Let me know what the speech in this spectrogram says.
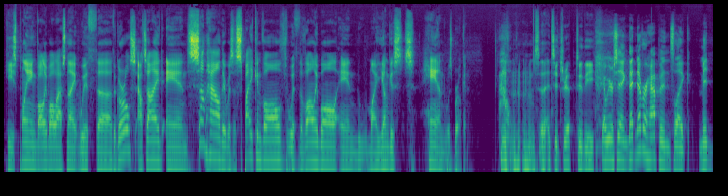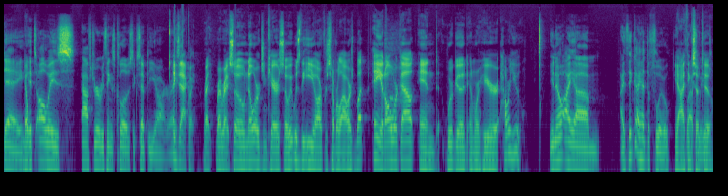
He's playing volleyball last night with uh, the girls outside, and somehow there was a spike involved with the volleyball, and my youngest's hand was broken. Ow. so that's a trip to the yeah, we were saying that never happens like midday. Nope. It's always after everything's closed except the ER, right? Exactly. Right, right, right. So no urgent care. So it was the ER for several hours, but hey, it all worked out and we're good and we're here. How are you? You know, I um I think I had the flu. Yeah, I think last so week. too.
